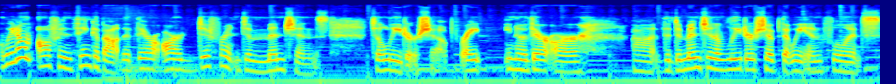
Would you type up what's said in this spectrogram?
we don't often think about that there are different dimensions to leadership, right? You know, there are uh, the dimension of leadership that we influence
